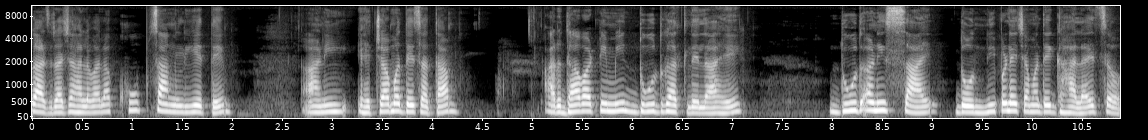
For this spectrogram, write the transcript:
गाजराच्या हलवाला खूप चांगली येते. आणि ह्याच्यामध्येच आता अर्धा वाटी मी दूध घातलेलं आहे. दूध आणि साय दोन्ही पण याच्यामध्ये घालायचं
